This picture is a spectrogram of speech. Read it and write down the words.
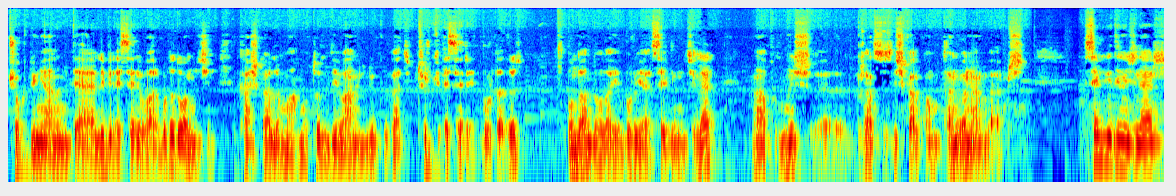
çok dünyanın değerli bir eseri var burada da onun için. Kaşgarlı Mahmut'un Divan-ı Lügat Türk eseri buradadır. Bundan dolayı buraya sevgiliciler ne yapılmış? E, Fransız işgal komutanı önem vermiş. Sevgili dinleyiciler,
